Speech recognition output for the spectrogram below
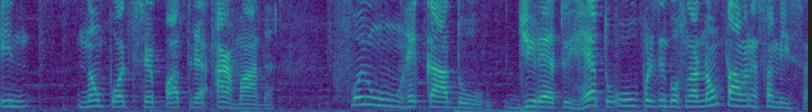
e não pode ser pátria armada. Foi um recado direto e reto. O presidente Bolsonaro não estava nessa missa.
